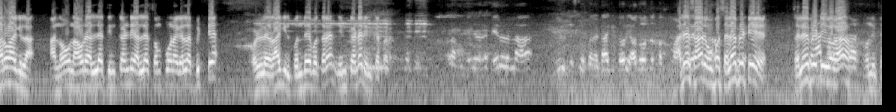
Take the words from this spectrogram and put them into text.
ಪರವಾಗಿಲ್ಲ. ಆ ನೋವು ಅವ್ರೆ ಅಲ್ಲೇ ತಿನ್ಕಂಡಿ ಅಲ್ಲೇ ಸಂಪೂರ್ಣಗೆಲ್ಲ ಬಿಟ್ಟು ಒಳ್ಳೇದಾಗಿ ಇಲ್ಲಿ ಬಂದೇ ಬರ್ತಾರೆ ನಿನ್ಕಂಡೆ ನಿನ್ಕತಾರೆ ಅದೇ ಸರ್ ಒಬ್ಬ ಸೆಲೆಬ್ರಿಟಿ ಸೆಲೆಬ್ರಿಟಿ ಇವಾಗ ಒಂದ್ ನಿಮಿಷ.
